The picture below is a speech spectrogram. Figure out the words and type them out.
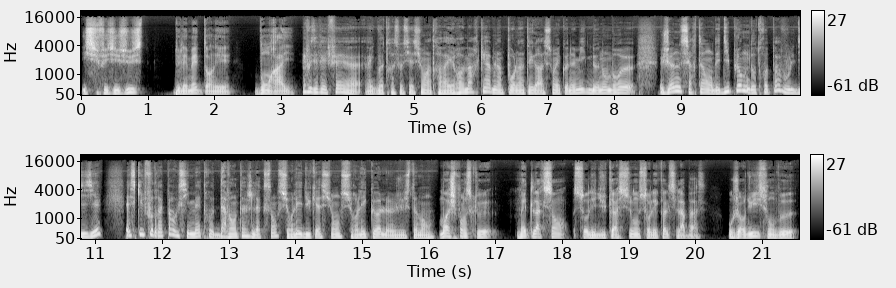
il suffisait juste de les mettre dans les, bon rail. Vous avez fait euh, avec votre association un travail remarquable hein, pour l'intégration économique de nombreux jeunes. Certains ont des diplômes, d'autres pas, vous le disiez. Est-ce qu'il ne faudrait pas aussi mettre davantage l'accent sur l'éducation, sur l'école, justement? Moi, je pense que mettre l'accent sur l'éducation, sur l'école, c'est la base. Aujourd'hui, si on veut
